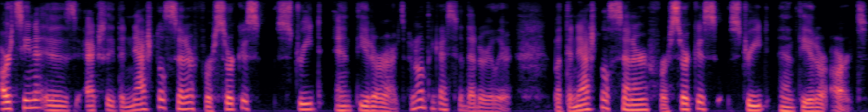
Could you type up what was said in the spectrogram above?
ARTCENA is actually the National Center for Circus, Street, and Theater Arts. I don't think I said that earlier, but the National Center for Circus, Street, and Theater Arts.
